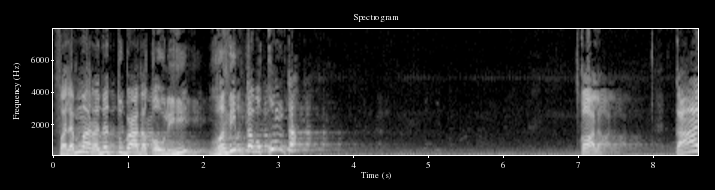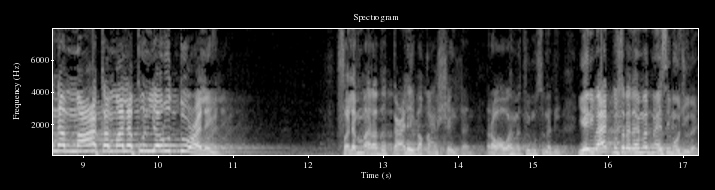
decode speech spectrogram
فلما رددت بعد قوله غضبت وقمت قال كان معك ملك يرد عليه فلما رددت عليه وقع الشيطان رواه احمد في مسنده. یہ روایت مسند احمد میں ایسی موجود ہے۔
